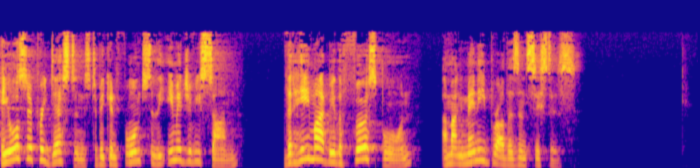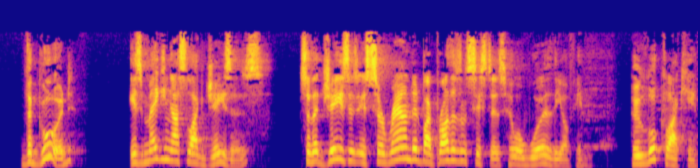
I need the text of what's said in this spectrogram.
he also predestined to be conformed to the image of his Son, that he might be the firstborn among many brothers and sisters. The good is making us like Jesus so that Jesus is surrounded by brothers and sisters who are worthy of him who look like him.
